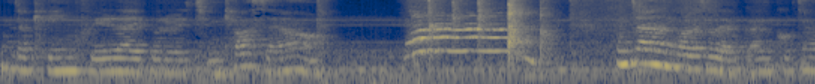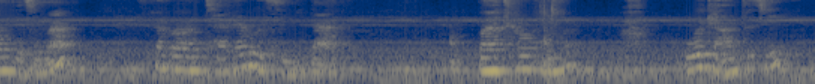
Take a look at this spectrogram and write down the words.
혼자 개인 브이라이브를 지금 켜왔어요. 와! 혼자 하는 거라서 약간 걱정은 되지만 한번 잘 해보겠습니다. 많이 들어보나? 왜 이렇게 안 뜨지?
